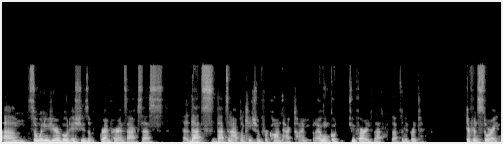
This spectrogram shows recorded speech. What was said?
Um, so when you hear about issues of grandparents' access, that's that's an application for contact time. But I won't go too far into that. That's a different different story.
